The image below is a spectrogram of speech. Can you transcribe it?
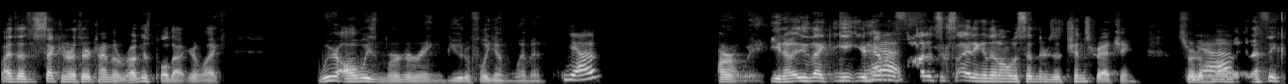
by the second or third time the rug is pulled out, you're like, we're always murdering beautiful young women, Yep. Aren't we? You know, like you- you're having Yes. fun, it's exciting, and then all of a sudden there's a chin scratching sort of moment. And I think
